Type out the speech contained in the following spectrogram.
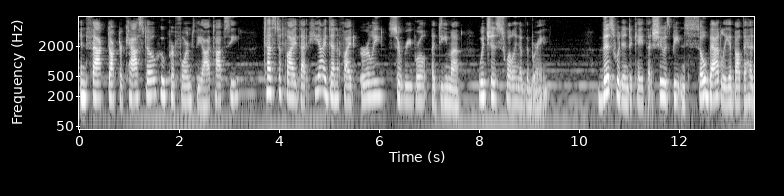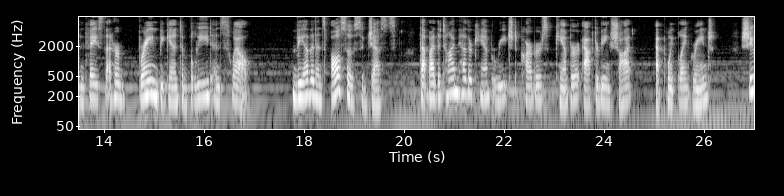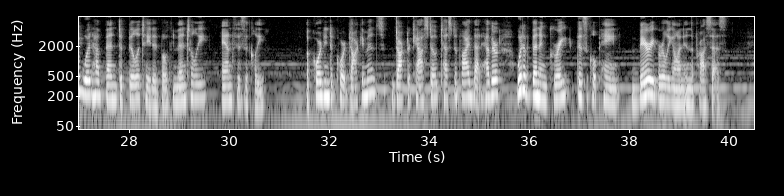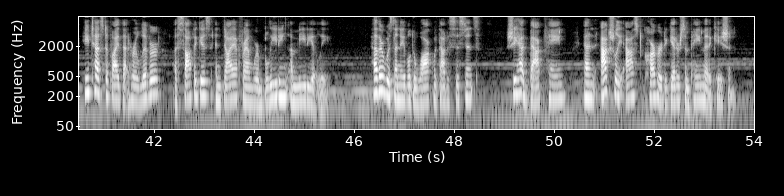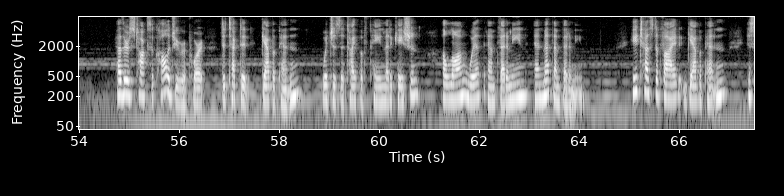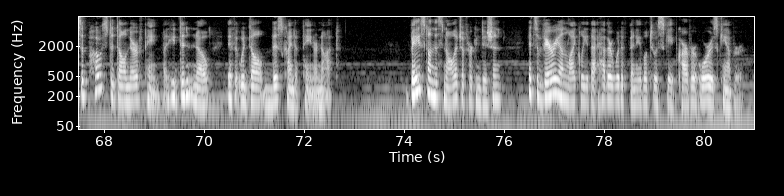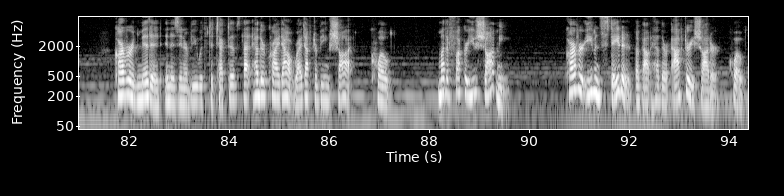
In fact, Dr. Casto, who performed the autopsy, testified that he identified early cerebral edema, which is swelling of the brain. This would indicate that she was beaten so badly about the head and face that her brain began to bleed and swell. The evidence also suggests that by the time Heather Camp reached Carver's camper after being shot at point blank range, she would have been debilitated both mentally and physically. According to court documents, Dr. Casto testified that Heather would have been in great physical pain very early on in the process. He testified that her liver, esophagus, and diaphragm were bleeding immediately. Heather was unable to walk without assistance. She had back pain and actually asked Carver to get her some pain medication. Heather's toxicology report detected gabapentin, which is a type of pain medication, along with amphetamine and methamphetamine. He testified gabapentin is supposed to dull nerve pain, but he didn't know if it would dull this kind of pain or not. Based on this knowledge of her condition, it's very unlikely that Heather would have been able to escape Carver or his camper. Carver admitted in his interview with detectives that Heather cried out right after being shot, quote, Motherfucker, you shot me. Carver even stated about Heather after he shot her, quote,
